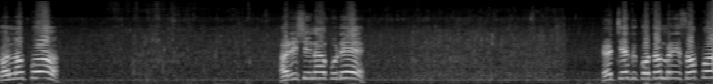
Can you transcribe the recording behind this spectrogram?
ಕಲ್ಲುಪ್ಪು ಅರಿಶಿನ ಪುಡಿ ಹೆಚ್ಚಿದ ಕೊತ್ತಂಬರಿ ಸೊಪ್ಪು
